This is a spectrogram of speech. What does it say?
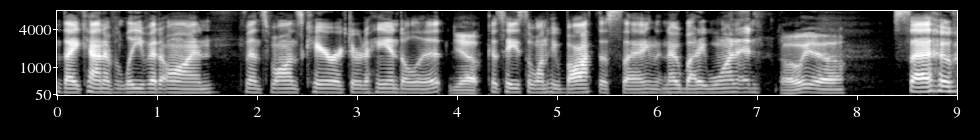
they kind of leave it on Vince Vaughn's character to handle it Yep. because he's the one who bought this thing that nobody wanted. Oh yeah. So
